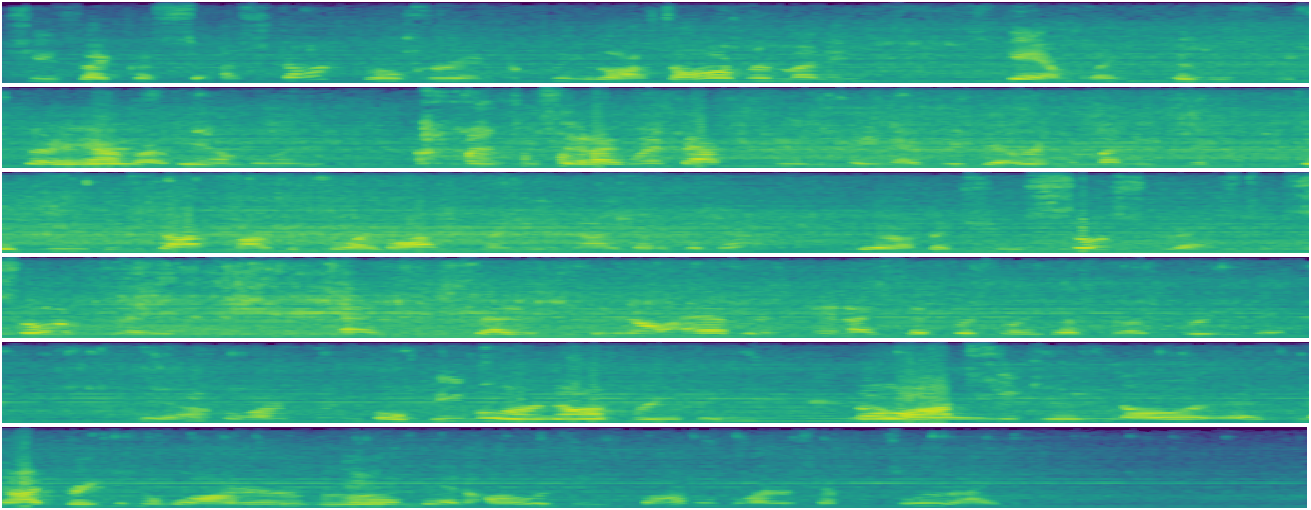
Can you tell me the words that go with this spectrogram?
she's like a stockbroker and completely lost all of her money gambling because it's going It to have is gambling. and she said, I went back to do the thing I did to earn the money to, to do the stock market, so I lost money and now I got to go back. Yeah. But she was so stressed and so afraid. And she said, you know, I haven't, and I said, first of all, you got to start breathing. Yeah. People aren't breathing. Oh, people are not breathing. No, No oxygen, no, uh, not drinking the water. Mhm. And then all of these bottled waters have fluoride.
